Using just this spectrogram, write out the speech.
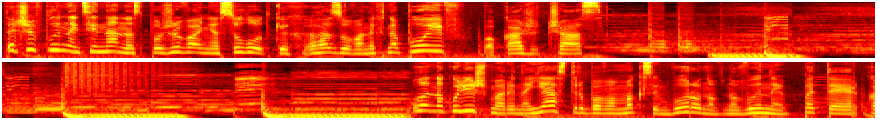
Та чи вплине ціна на споживання солодких газованих напоїв, покаже час. Олена Куліш, Марина Ястребова, Максим Воронов. Новини ПТРК.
